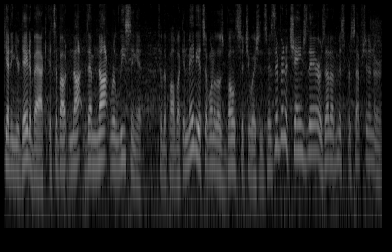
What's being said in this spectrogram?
getting your data back, it's about not them not releasing it to the public, and maybe it's one of those both situations. Has there been a change there, is that a misperception, or?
